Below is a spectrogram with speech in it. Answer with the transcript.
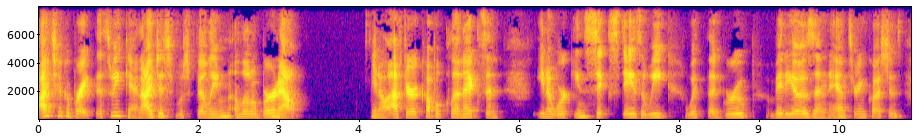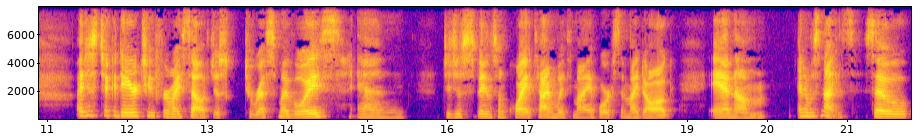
I took a break this weekend. I just was feeling a little burnout, you know, after a couple clinics and, you know, working six days a week with the group videos and answering questions. I just took a day or two for myself just to rest my voice and to just spend some quiet time with my horse and my dog. And, um, and it was nice. So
